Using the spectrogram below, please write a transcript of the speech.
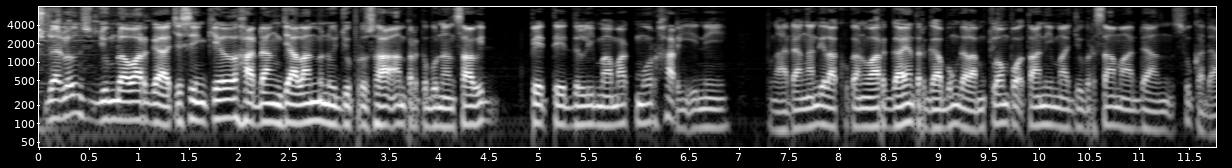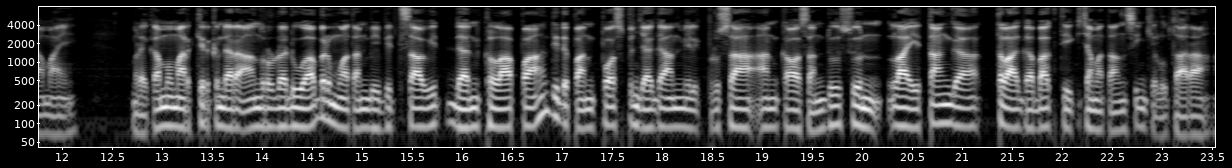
Sudarlun sejumlah warga Aceh Singkil hadang jalan menuju perusahaan perkebunan sawit PT Delima Makmur hari ini. Pengadangan dilakukan warga yang tergabung dalam kelompok tani maju bersama dan suka damai. Mereka memarkir kendaraan roda dua bermuatan bibit sawit dan kelapa di depan pos penjagaan milik perusahaan kawasan Dusun Lai Tangga, Telaga Bakti, Kecamatan Singkil Utara.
